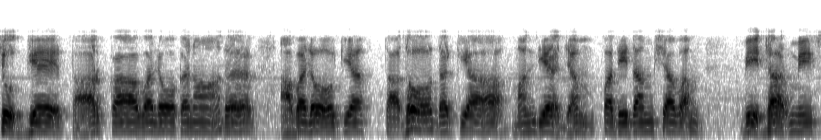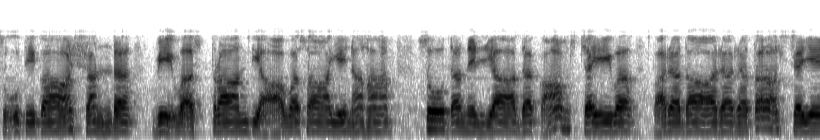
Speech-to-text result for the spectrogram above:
शुद्ध्येत्तार्कावलोकनाद अवलोक्य तथोदक्या मन्द्यजं पदिदं शवं विवस्त्रान्त्यावसायिनः सुदनिर्यादकांश्चैव परदाररताश्च ये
